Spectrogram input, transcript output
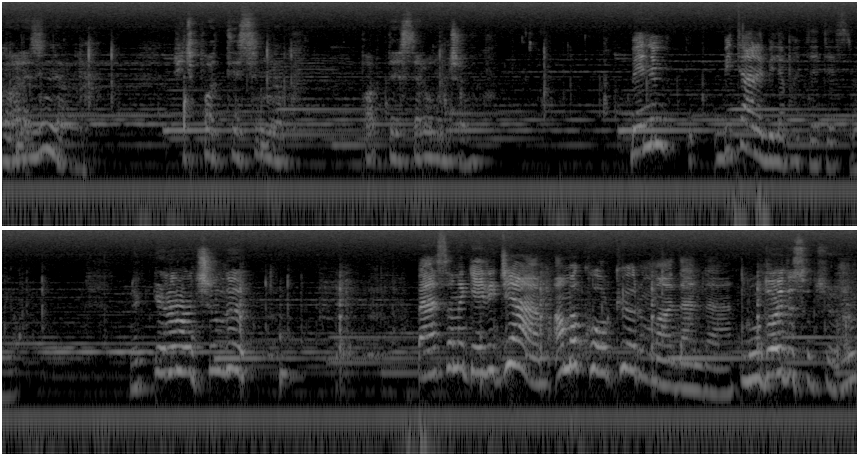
Garezin var? Hiç patatesim yok. Patatesler olun çabuk. Benim bir tane bile patatesim yok. Dükkanım açıldı. Ben sana geleceğim ama korkuyorum madenden. Buğday da satıyorum.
